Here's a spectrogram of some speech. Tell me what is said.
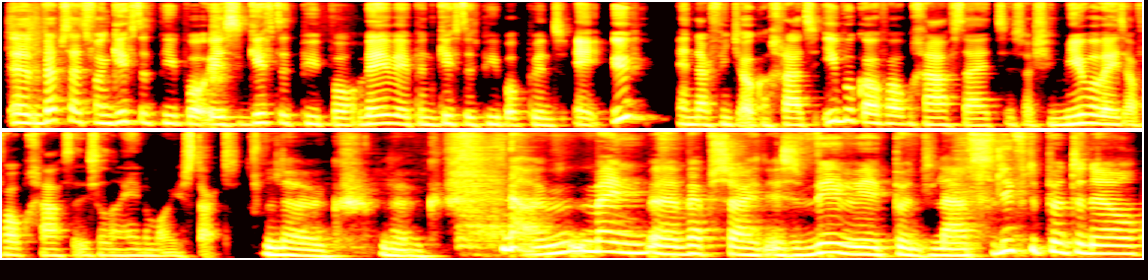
De website van Gifted People is giftedpeople, www.giftedpeople.eu. En daar vind je ook een gratis e-book over hoogbegaafdheid. Dus als je meer wil weten over hoogbegaafdheid, is dat een hele mooie start. Leuk, leuk. Nou, mijn uh, website is www.laatsteliefde.nl.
